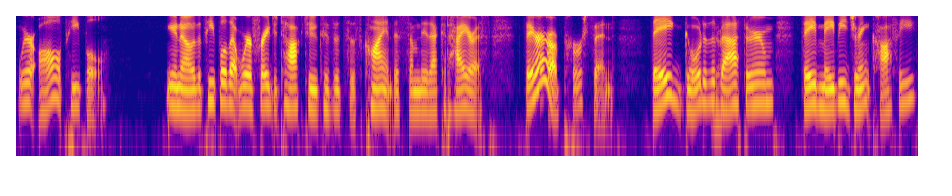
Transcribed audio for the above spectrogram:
we're all people. You know, the people that we're afraid to talk to because it's this client, this somebody that could hire us. They're a person. They go to the bathroom, they maybe drink coffee,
